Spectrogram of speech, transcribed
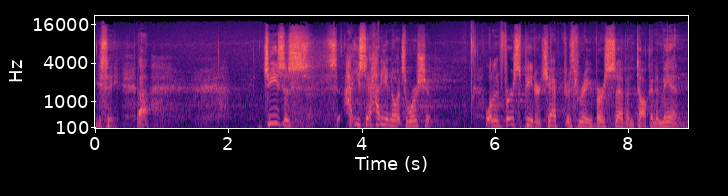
you see. Uh, Jesus, you say, how do you know it's worship? Well, in 1 Peter chapter 3, verse 7, talking to men,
